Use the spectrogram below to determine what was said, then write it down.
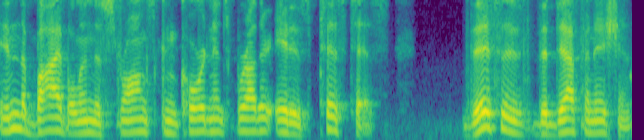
in the Bible, in the Strong's Concordance, brother, it is pistis. This is the definition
